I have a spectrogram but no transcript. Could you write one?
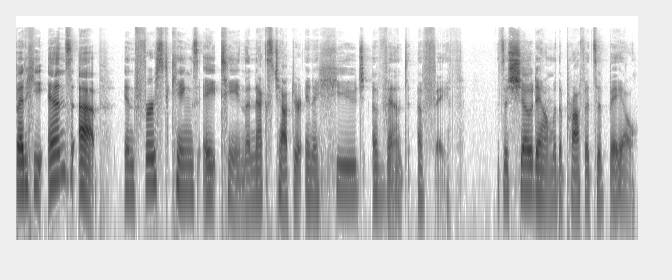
But he ends up in 1 Kings 18, the next chapter, in a huge event of faith. It's a showdown with the prophets of Baal.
